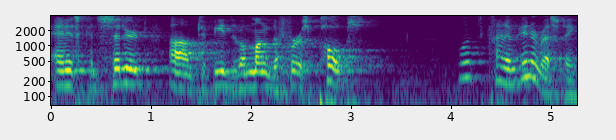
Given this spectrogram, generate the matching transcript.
and is considered um, to be among the first popes, well, it's kind of interesting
